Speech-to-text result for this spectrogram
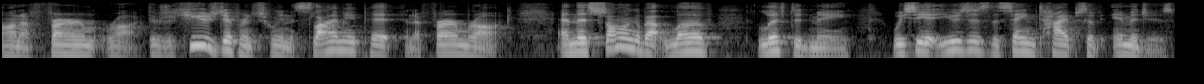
on a firm rock. There's a huge difference between a slimy pit and a firm rock. And this song about love lifted me, we see it uses the same types of images.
